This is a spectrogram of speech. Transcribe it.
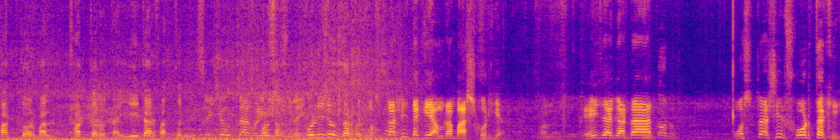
ফাত্তর বাল ফাত্তর ওটা ইট আর ফাত্তর নিচে। পুলিশে উদ্ধার করে অষ্টাশি থাকি আমরা বাস করিয়া এই জায়গাটা অষ্টাশির ফোর থাকি।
